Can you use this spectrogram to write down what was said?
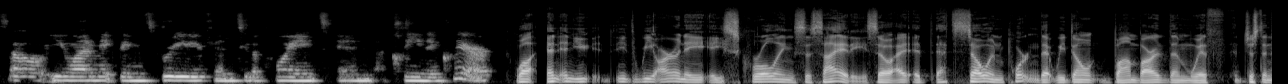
So you want to make things brief and to the point and clean and clear. Well, and and you, we are in a, a scrolling society, so I, it, that's so important that we don't bombard them with just an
